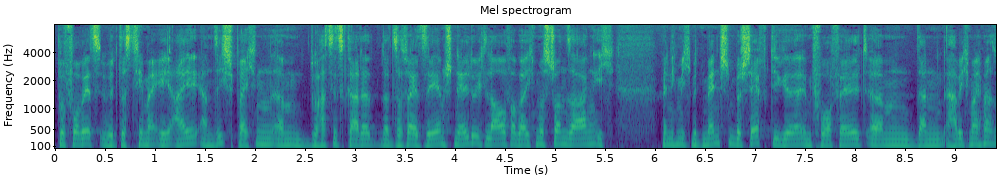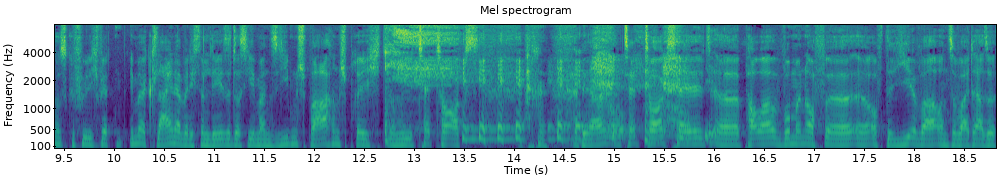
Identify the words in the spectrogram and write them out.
bevor wir jetzt über das Thema AI an sich sprechen, ähm, du hast jetzt gerade, das war jetzt sehr im Schnelldurchlauf, aber ich muss schon sagen, ich, wenn ich mich mit Menschen beschäftige im Vorfeld, ähm, dann habe ich manchmal so das Gefühl, ich werde immer kleiner, wenn ich dann lese, dass jemand sieben Sprachen spricht, irgendwie TED Talks, ja, TED Talks hält, äh, Power Woman of, äh, of the Year war und so weiter. Also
